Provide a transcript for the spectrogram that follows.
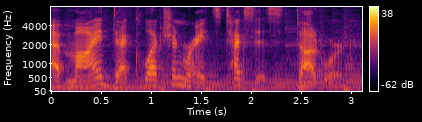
at mydebtcollectionrightstexas.org.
